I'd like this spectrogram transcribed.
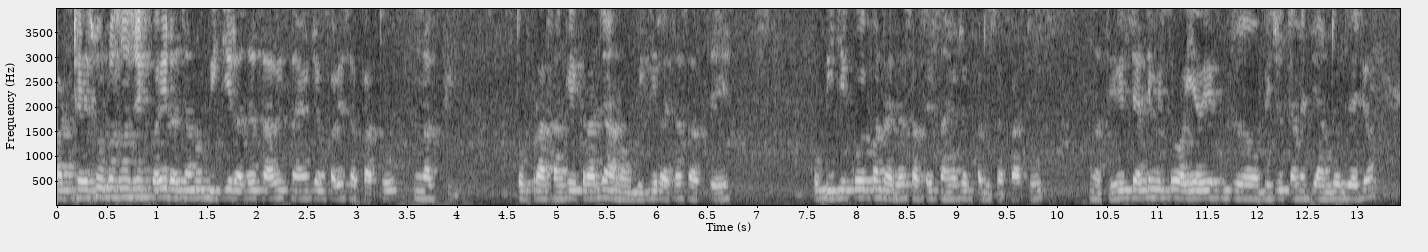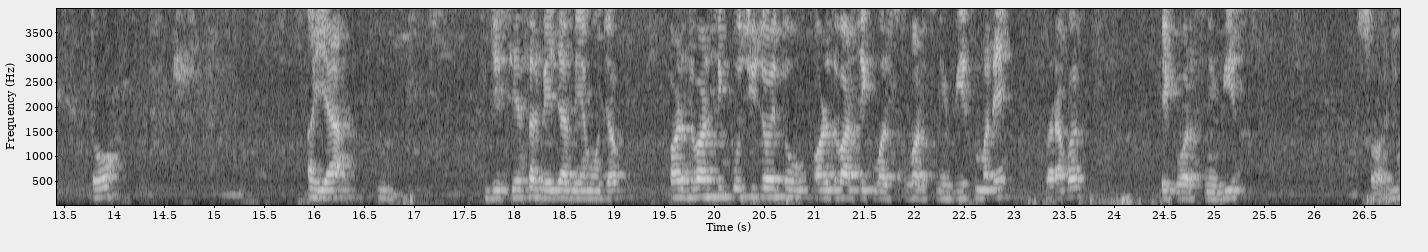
અઠ્યાવીસમો પ્રશ્ન છે, કઈ રજાનું બીજી રજા સાથે સંયોજન કરી શકાતું નથી? તો પ્રાસંગિક રજાનું બીજી રજા સાથે બીજી કોઈ પણ રજા સાથે સંયોજન કરી શકાતું નથી. વિદ્યાર્થી મિત્રો, અહીંયા એક બીજું તમે ધ્યાન દોર દેજો તો અહીંયા જીસીએસઆર બે હજાર બે મુજબ અર્ધવાર્ષિક પૂછી જોઈએ તો અર્ધવાર્ષિક વર્ષ, વર્ષની વીસ મળે, બરાબર? એક વર્ષની વીસ સોરી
